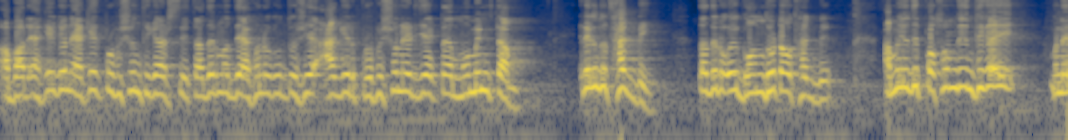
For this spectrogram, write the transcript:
আবার এক একজন এক এক প্রফেশন থেকে আসছে তাদের মধ্যে এখনও কিন্তু সে আগের প্রফেশনের যে একটা মোমেন্টাম এটা কিন্তু থাকবেই। তাদের ওই গন্ধটাও থাকবে। আমি যদি প্রথম দিন থেকেই মানে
